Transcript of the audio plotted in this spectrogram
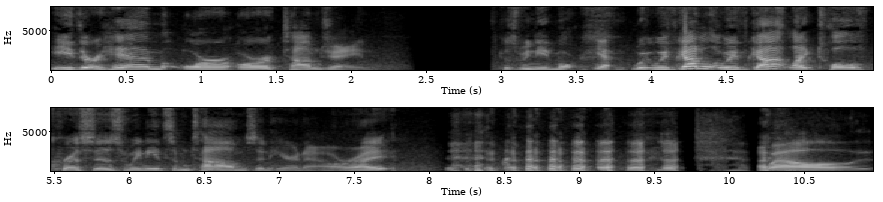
either him or or Tom Jane, because we need more. Yeah. we, we've got we've got like twelve Chris's. We need some Toms in here now. All right. well,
